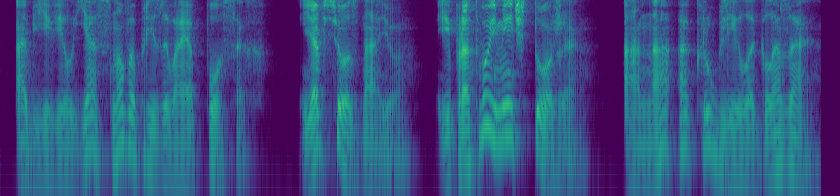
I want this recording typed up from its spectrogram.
– объявил я, снова призывая посох. «Я все знаю. И про твой меч тоже». Она округлила глаза.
